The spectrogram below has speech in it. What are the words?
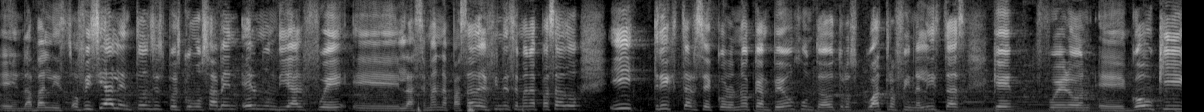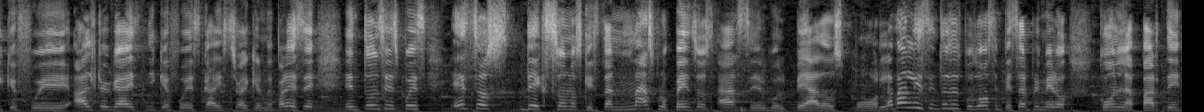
en la banlist oficial, entonces pues como saben el mundial fue eh, la semana pasada, el fin de semana pasado y Trickstar se coronó campeón junto a otros cuatro finalistas que fueron eh, Goki, que fue Altergeist y que fue Sky Striker me parece. Entonces pues estos decks son los que están más propensos a ser golpeados por la banlist. Entonces pues vamos a empezar primero con la parte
